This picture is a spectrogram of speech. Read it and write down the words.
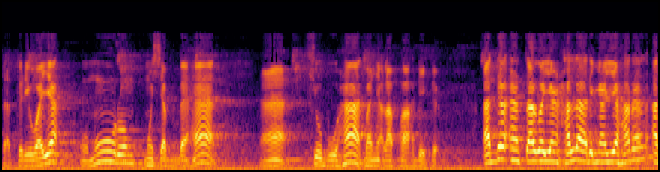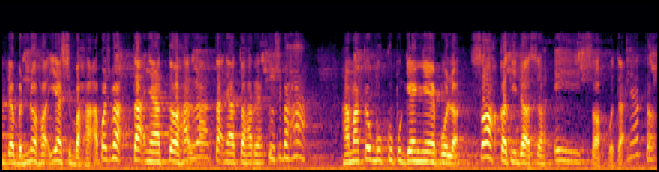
satu riwayat umurum musyabbahat ha syubuhat banyak lapah hadis tu. Ada antara yang halal dengan yang haram ada benda hak yang syubhat apa sebab? Tak nyata halal tak nyata haram. Tu syubhat Ha maka buku pegangan pula. Sah ke tidak sah? Eh sah pun tak nyata.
